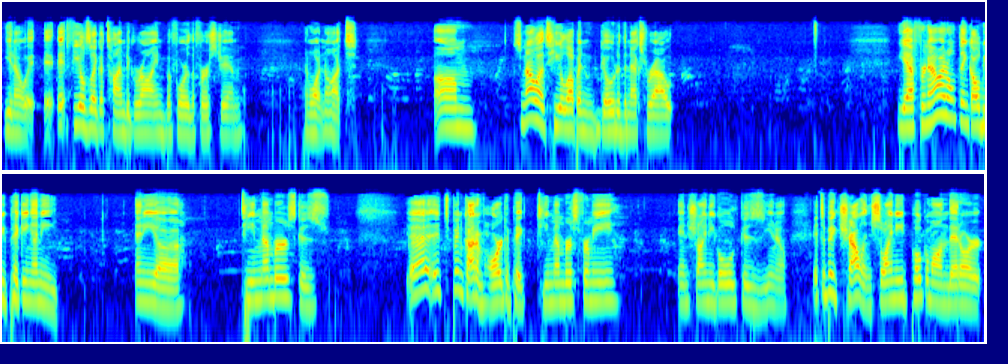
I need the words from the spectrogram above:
you know, it, it feels like a time to grind before the first gym and whatnot. Um, so now let's heal up and go to the next route. Yeah, for now I don't think I'll be picking any, any, uh, team members, because, yeah, it's been kind of hard to pick team members for me in Shiny Gold, because, you know, it's a big challenge, so I need Pokemon that are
